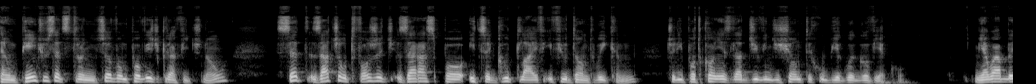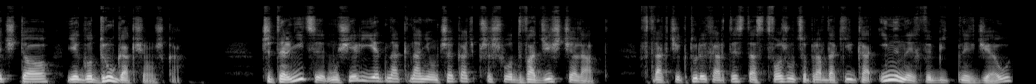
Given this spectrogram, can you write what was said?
Tę 500-stronicową powieść graficzną Set zaczął tworzyć zaraz po It's a Good Life If You Don't Weaken, czyli pod koniec lat 90. ubiegłego wieku. Miała być to jego druga książka. Czytelnicy musieli jednak na nią czekać przeszło 20 lat, w trakcie których artysta stworzył co prawda kilka innych wybitnych dzieł,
